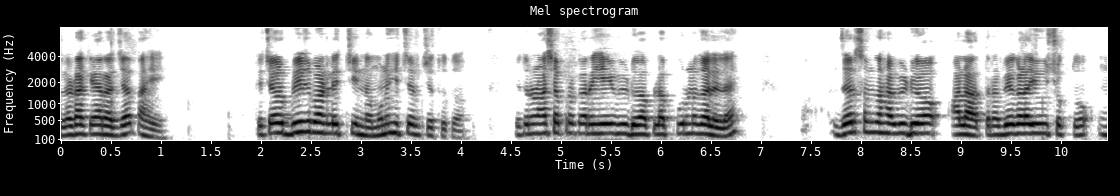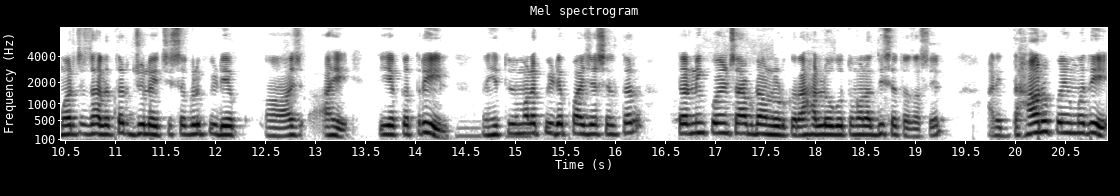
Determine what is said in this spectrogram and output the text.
लडाख या राज्यात आहे. त्याच्यावर ब्रिज बांधले चिन्ह म्हणून हे चर्चेत होतं. मित्रांनो अशा प्रकारे हे व्हिडिओ आपला पूर्ण झालेला आहे. जर समजा हा व्हिडिओ आला तर वेगळा येऊ शकतो. मर्ज झालं तर जुलैची सगळी पी डी एफ आहे ती एकत्र येईल. आणि ही तुम्हाला पी डी एफ पाहिजे असेल तर टर्निंग पॉईंट्स ॲप डाउनलोड करा. हा लोगो तुम्हाला दिसतच असेल. आणि दहा रुपयेमध्ये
